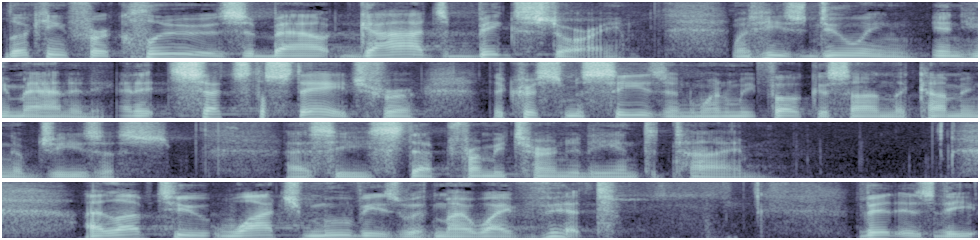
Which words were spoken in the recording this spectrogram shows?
looking for clues about God's big story, what He's doing in humanity. And it sets the stage for the Christmas season when we focus on the coming of Jesus as He stepped from eternity into time. I love to watch movies with my wife, Vit. Vit is the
